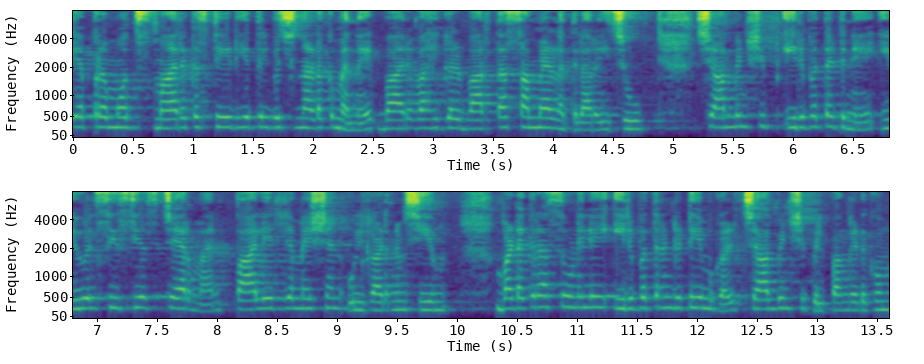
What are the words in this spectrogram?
കെ പ്രമോദ് സ്മാരക സ്റ്റേഡിയത്തിൽ വെച്ച് നടക്കുമെന്ന് ഭാരവാഹികൾ വാർത്താ സമ്മേളനത്തിൽ അറിയിച്ചു. ചാമ്പ്യൻഷിപ്പ് ഇരുപത്തെട്ടിന് U L C C S chairman Paleri Rameshan ഉദ്ഘാടനം ചെയ്യും. വടകര സോണിലെ ഇരുപത്തിരണ്ട് ടീമുകൾ ചാമ്പ്യൻഷിപ്പിൽ പങ്കെടുക്കും.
